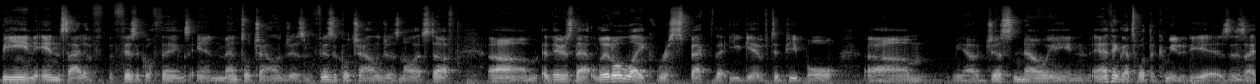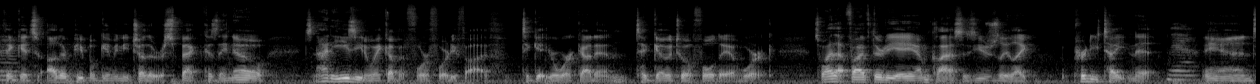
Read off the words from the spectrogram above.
being inside of physical things and mental challenges and physical challenges and all that stuff um, there's that little like respect that you give to people um, you know just knowing and i think that's what the community is is i think it's other people giving each other respect because they know it's not easy to wake up at 4.45 to get your workout in to go to a full day of work. That's why that 5.30 a.m class is usually like pretty tight knit. Yeah. and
